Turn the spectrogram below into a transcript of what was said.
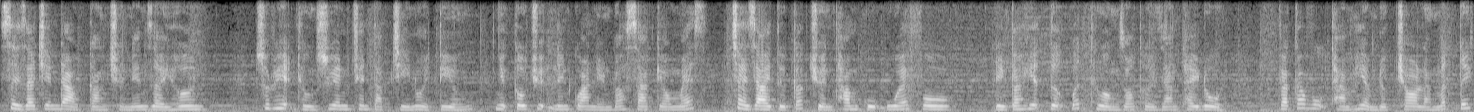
xảy ra trên đảo càng trở nên dày hơn. Xuất hiện thường xuyên trên tạp chí nổi tiếng những câu chuyện liên quan đến Bắc Sa Kelmes trải dài từ các chuyến thăm của UFO đến các hiện tượng bất thường do thời gian thay đổi và các vụ thám hiểm được cho là mất tích.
